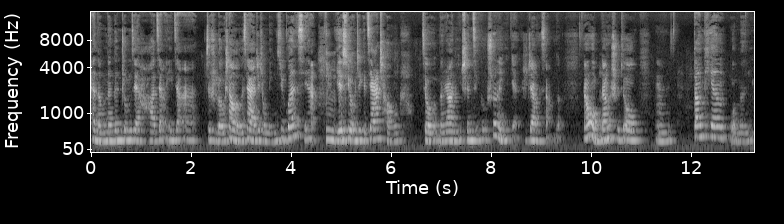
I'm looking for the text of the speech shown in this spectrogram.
看能不能跟中介好好讲一讲啊，就是楼上楼下这种邻居关系啊，嗯，也许有这个加成，就能让你申请更顺利一点，是这样想的。然后我们当时就，嗯，当天我们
